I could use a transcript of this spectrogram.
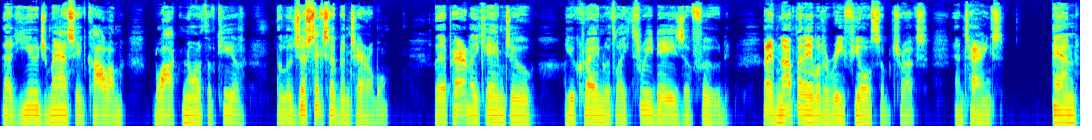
that huge, massive column blocked north of Kiev. The logistics have been terrible. They apparently came to Ukraine with like three days of food. They have not been able to refuel some trucks and tanks. And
